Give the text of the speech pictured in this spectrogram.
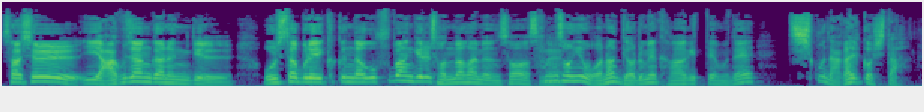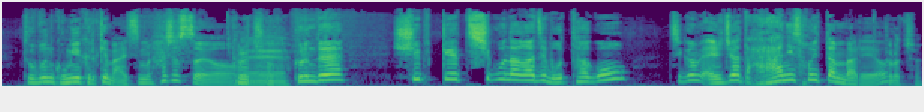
사실 이 야구장 가는 길 올스타 브레이크 끝나고 후반기를 전망하면서 네. 삼성이 워낙 여름에 강하기 때문에 치고 나갈 것이다. 두 분 공이 그렇게 말씀을 하셨어요. 그렇죠. 네, 그런데 쉽게 치고 나가지 못하고 지금 LG가 나란히 서 있단 말이에요. 그렇죠.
